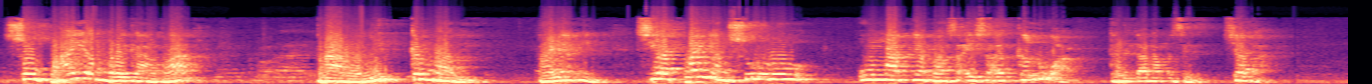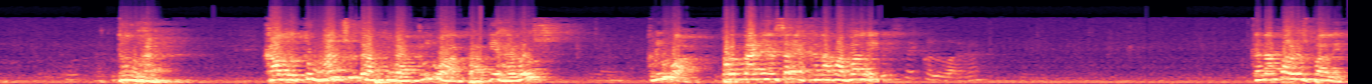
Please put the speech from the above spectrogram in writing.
Supaya mereka apa? Balik kembali. Bayangin, siapa yang suruh umatnya bangsa Israel keluar dari tanah Mesir? Siapa? Tuhan. Kalau Tuhan sudah bilang keluar, berarti harus keluar. Pertanyaan saya, kenapa balik? Kenapa harus balik?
